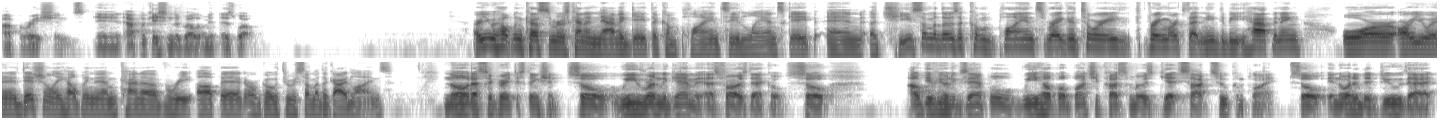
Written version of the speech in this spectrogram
operations, and application development as well. Are you helping customers kind of navigate the compliancy landscape and achieve some of those uh, compliance regulatory frameworks that need to be happening? Or are you additionally helping them kind of re up it or go through some of the guidelines? No, that's a great distinction. So we run the gamut as far as that goes. So I'll give you an example. We help a bunch of customers get SOC 2 compliant. So in order to do that,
